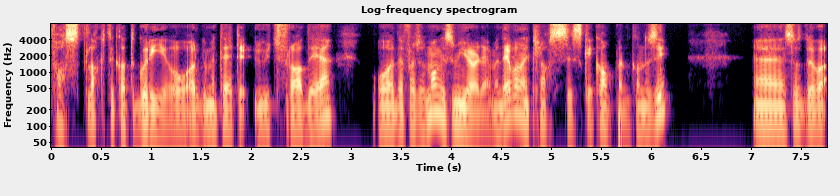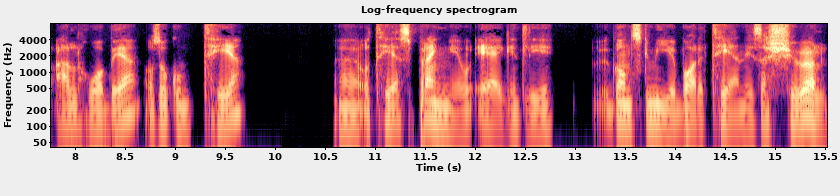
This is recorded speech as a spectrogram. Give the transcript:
fastlagte kategorier og argumenterte ut fra det. Og det er fortsatt mange som gjør det, men det var den klassiske kampen, kan du si. Eh, så det var LHB, og så kom T. Eh, og T sprenger jo egentlig ganske mye bare T-en i seg sjøl.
